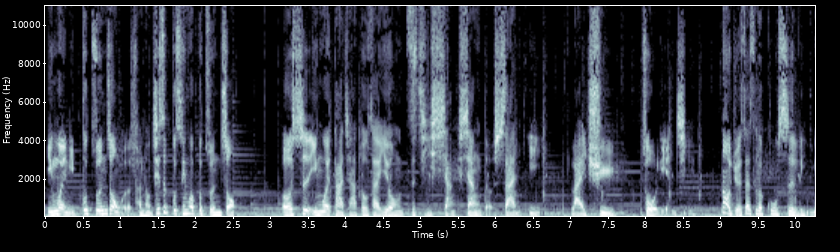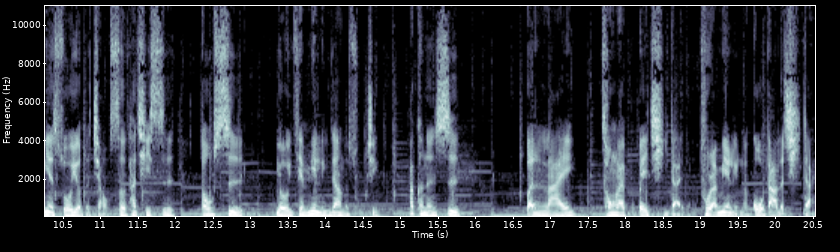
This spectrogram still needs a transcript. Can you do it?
因为你不尊重我的传统。其实不是因为不尊重，而是因为大家都在用自己想象的善意来去做连接。那我觉得在这个故事里面，所有的角色他其实都是有一点面临这样的处境，他可能是。本来从来不被期待的，突然面临了过大的期待，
